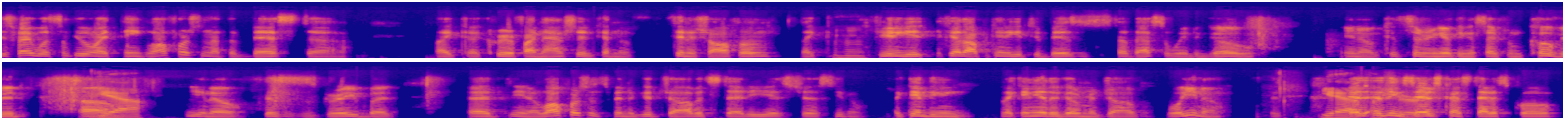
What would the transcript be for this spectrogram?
despite what some people might think law enforcement not the best uh like a career financially to kind of finish off of like Mhm. if you're gonna get if you have the opportunity to get to business and stuff that's the way to go you know considering everything aside from covid um, yeah, you know, business is great, but uh, you know, law enforcement's been a good job. It's steady. It's just you know, like anything, like any other government job. Well, you know, yeah, for everything's sure. It's kind of status quo.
